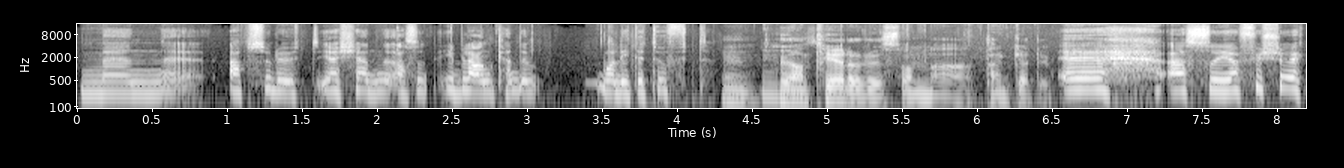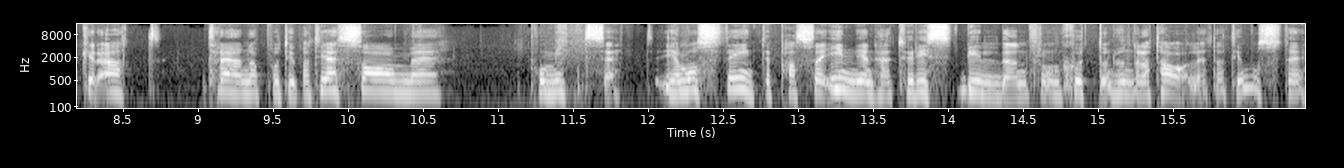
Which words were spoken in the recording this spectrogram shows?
Men eh, absolut, jag känner, alltså, ibland kan det vara lite tufft. Mm. Hur hanterar du såna tankar? Typ? Eh, alltså jag försöker att träna på typ att jag är same på mitt sätt. Jag måste inte passa in i den här turistbilden från 1700-talet. Att jag måste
